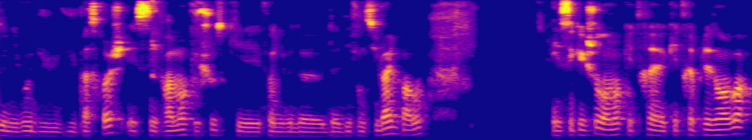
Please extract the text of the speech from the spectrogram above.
au niveau du, du pass rush, et c'est vraiment quelque chose qui est, enfin, au niveau de, de la defensive line, pardon, et c'est quelque chose vraiment qui est très, qui est très plaisant à voir.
